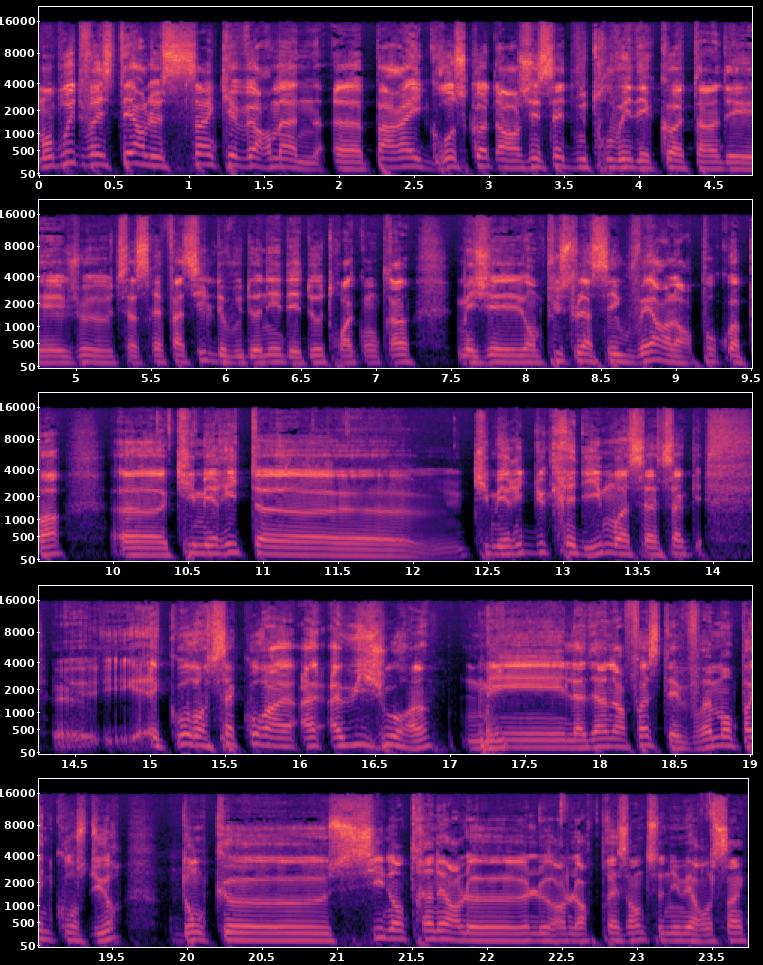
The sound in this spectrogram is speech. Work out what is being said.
Mon bruit de Vrester, le 5 Everman. Euh, pareil, grosse cote. Alors j'essaie de vous trouver des cotes. Hein, des, ça serait facile de vous donner des 2 3 contre 1, mais j'ai en plus là c'est ouvert, alors pourquoi pas. Euh, qui mérite, euh, qui mérite du crédit. Moi, ça, ça, euh, elle court, ça court à, à, à 8 jours. Hein, mais la dernière fois, c'était vraiment pas une course dure. Donc euh, si l'entraîneur le, le, leur présente ce numéro 5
